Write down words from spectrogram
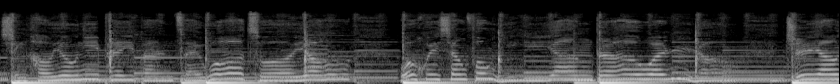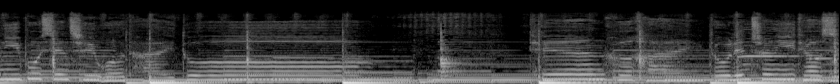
幸好有你陪伴在我左右。我会像风一样的温柔，只要你不嫌弃我太多天和海都。连成一条线，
